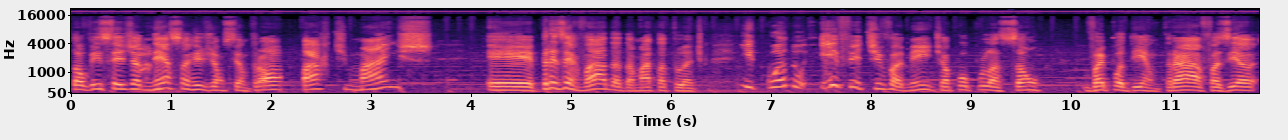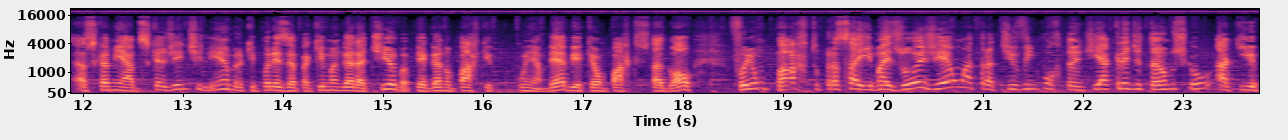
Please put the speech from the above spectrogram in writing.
talvez seja nessa região central a parte mais é, preservada da Mata Atlântica. E quando efetivamente a população vai poder entrar, fazer as caminhadas, que a gente lembra que, por exemplo, aqui em Mangaratiba, pegando o Parque Cunhambebe, que é um parque estadual, foi um parto para sair, mas hoje é um atrativo importante e acreditamos que aqui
